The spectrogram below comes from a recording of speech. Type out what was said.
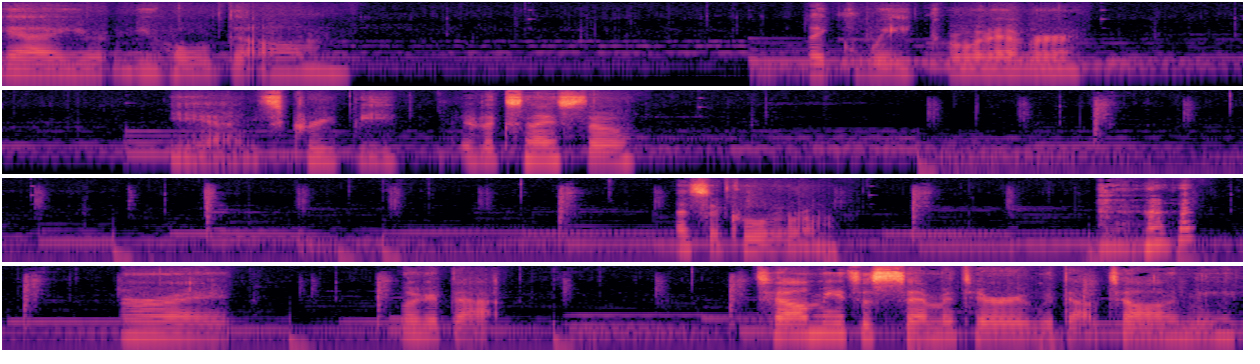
yeah, you you hold the um like wake or whatever. Yeah, it's creepy. It looks nice though. That's a cool room. Alright. Look at that. Tell me it's a cemetery without telling me.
